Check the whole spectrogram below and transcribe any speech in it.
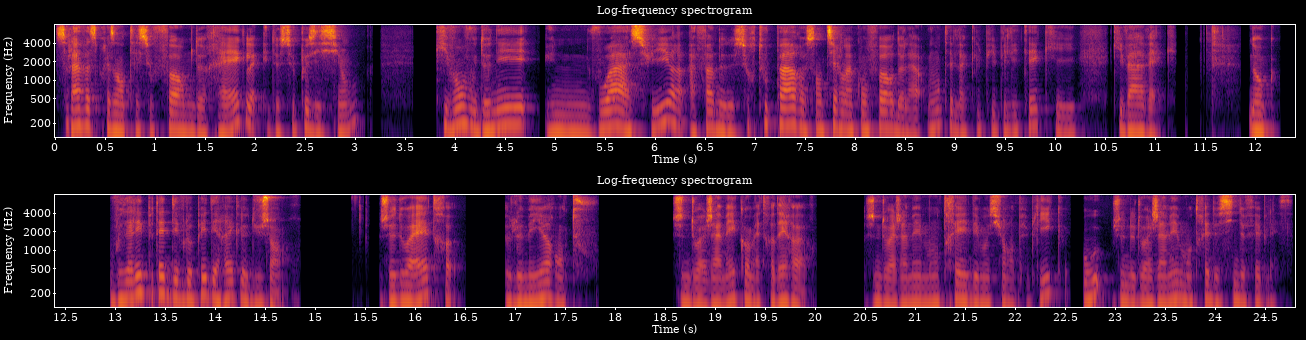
Cela va se présenter sous forme de règles et de suppositions qui vont vous donner une voie à suivre afin de ne surtout pas ressentir l'inconfort de la honte et de la culpabilité qui, va avec. Donc, vous allez peut-être développer des règles du genre. Je dois être le meilleur en tout. Je ne dois jamais commettre d'erreur. Je ne dois jamais montrer d'émotions en public ou je ne dois jamais montrer de signes de faiblesse.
